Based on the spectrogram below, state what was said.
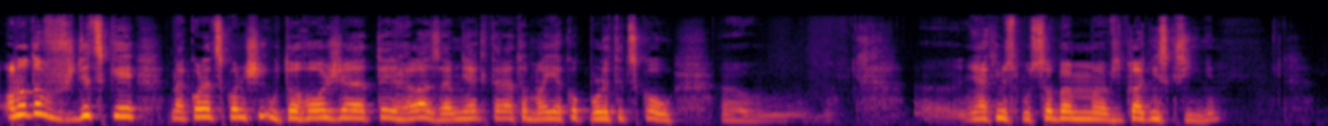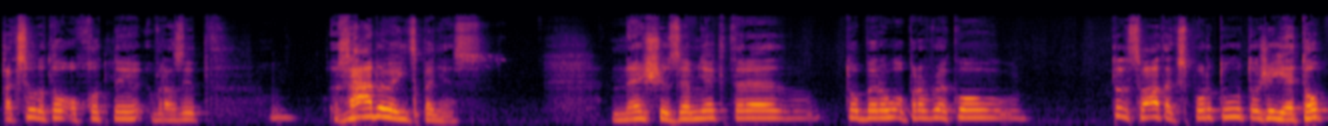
ono to vždycky nakonec skončí u toho, že tyhle země, které to mají jako politickou eh, nějakým způsobem výkladní skříň, tak jsou do toho ochotny vrazit řádově víc peněz, než země, které to berou opravdu jako ten svátek sportu, to, že je to,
